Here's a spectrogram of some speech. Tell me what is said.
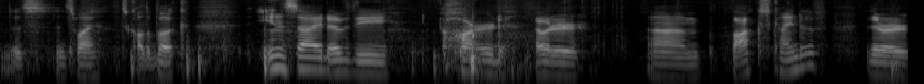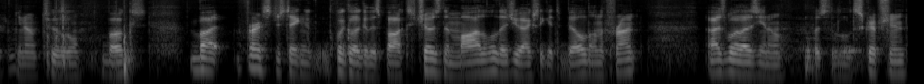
that's, that's why it's called a book. Inside of the hard outer um, box, kind of, there are, you know, two books. But first, just taking a quick look at this box, it shows the model that you actually get to build on the front as well as you know puts the little description.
